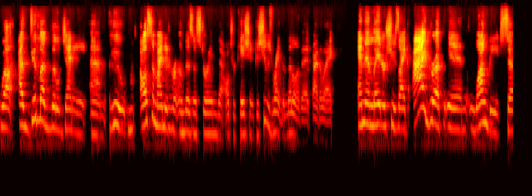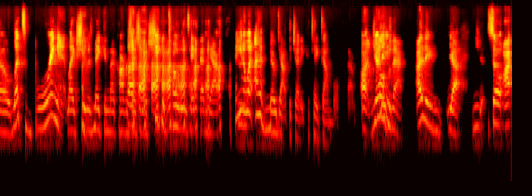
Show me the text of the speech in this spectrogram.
Well, I did love little Jenny, um, who also minded her own business during the altercation because she was right in the middle of it, by the way. And then later she was like, I grew up in Long Beach, so let's bring it. Like she was making that conversation. Like she could totally take them down. And you know what? I have no doubt that Jenny could take down both of them. Uh, Both Jenny, of them. I think, yeah. So I,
